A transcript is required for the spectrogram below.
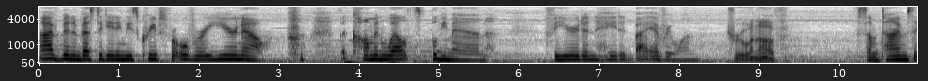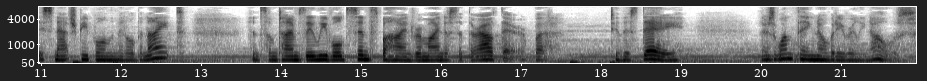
I've been investigating these creeps for over a year now. the Commonwealth's boogeyman. Feared and hated by everyone. True enough. Sometimes they snatch people in the middle of the night, and sometimes they leave old synths behind to remind us that they're out there, but to this day, there's one thing nobody really knows.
